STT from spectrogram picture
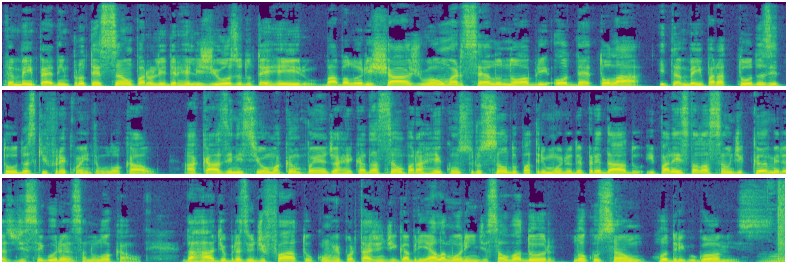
Também pedem proteção para o líder religioso do terreiro, Babalorixá João Marcelo Nobre Odetolá, e também para todas e todas que frequentam o local. A casa iniciou uma campanha de arrecadação para a reconstrução do patrimônio depredado e para a instalação de câmeras de segurança no local. Da Rádio Brasil de Fato, com reportagem de Gabriela Morim de Salvador, locução Rodrigo Gomes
